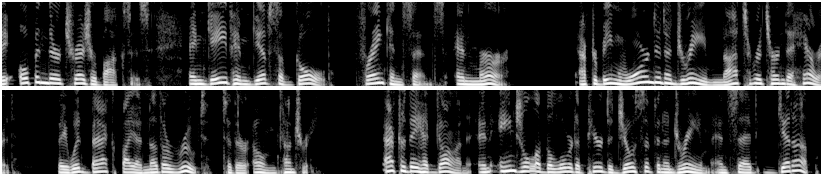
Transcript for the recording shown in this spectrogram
They opened their treasure boxes and gave him gifts of gold, frankincense, and myrrh. After being warned in a dream not to return to Herod, they went back by another route to their own country. After they had gone, an angel of the Lord appeared to Joseph in a dream and said, Get up,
